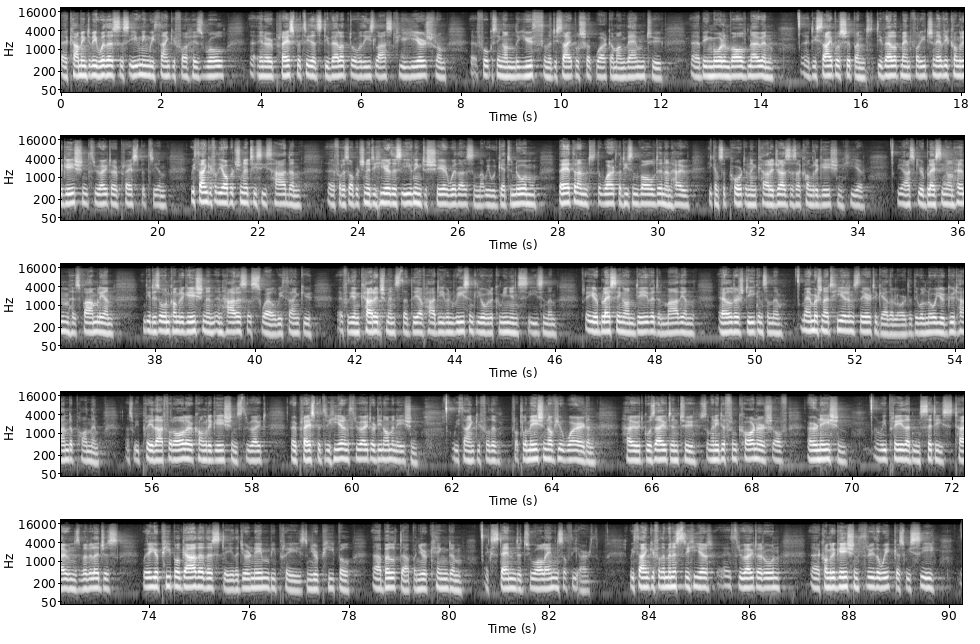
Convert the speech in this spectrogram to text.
uh, coming to be with us this evening. We thank you for his role uh, in our presbytery that's developed over these last few years from uh, focusing on the youth and the discipleship work among them to uh, being more involved now in uh, discipleship and development for each and every congregation throughout our presbytery. And we thank you for the opportunities he's had and uh, for his opportunity here this evening to share with us and that we would get to know him better and the work that he's involved in and how he can support and encourage us as a congregation here. We ask your blessing on him, his family, and indeed his own congregation in, in Harris as well. We thank you uh, for the encouragements that they have had even recently over the communion season. And pray your blessing on David and Maddy and elders, deacons, and the members and adherents there together, Lord, that they will know your good hand upon them. As we pray that for all our congregations throughout our presbytery here and throughout our denomination, we thank you for the proclamation of your word and how it goes out into so many different corners of our nation. And we pray that in cities, towns, villages, where your people gather this day, that your name be praised and your people uh, built up and your kingdom extended to all ends of the earth. We thank you for the ministry here uh, throughout our own uh, congregation through the week as we see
